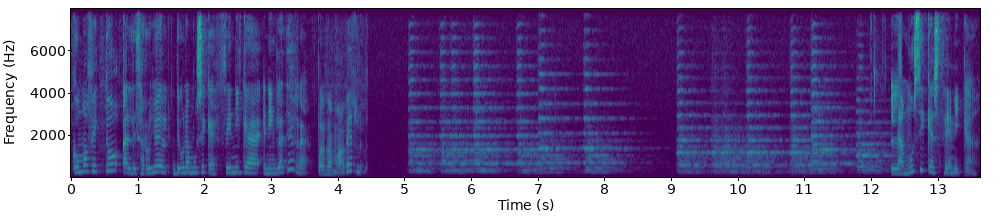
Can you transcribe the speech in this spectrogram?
cómo afectó al desarrollo de una música escénica en Inglaterra? Pues vamos a verlo. La música escénica.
